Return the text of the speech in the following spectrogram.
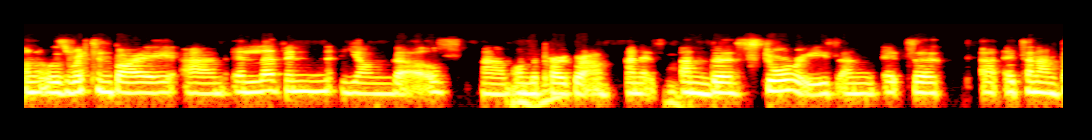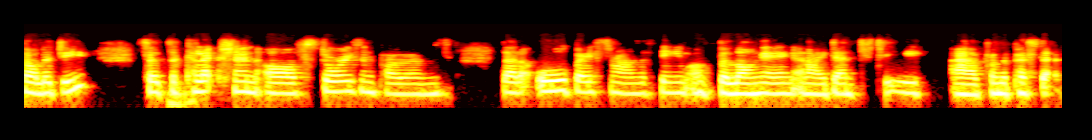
And it was written by um, 11 young girls um, on the Mhm. program. And it's Mhm. and the stories, and it's a uh, it's an anthology. So it's a Mhm. collection of stories and poems that are all based around the theme of belonging and identity uh, from the perspe-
